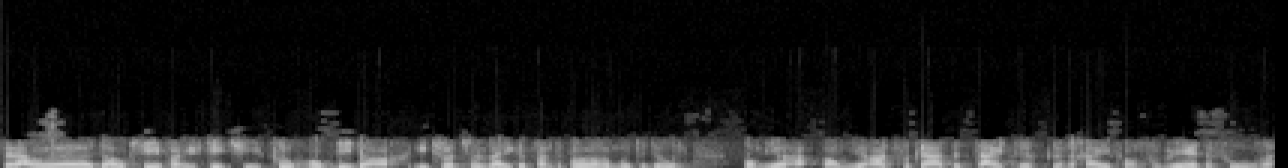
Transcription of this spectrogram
Nou, de officier van justitie vroeg op die dag iets wat ze weken van tevoren moeten doen. Om je, om je advocaat de tijd te kunnen geven om verweer te voeren.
